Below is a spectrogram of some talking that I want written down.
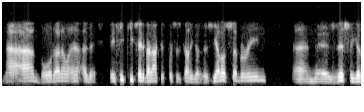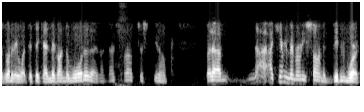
Nah, I'm bored. I don't. Uh, uh, he keeps saying about Octopus's Garden. He goes, "There's Yellow Submarine, and there's this." He goes, "What do they want? They think I live underwater?" That's well, just you know. But um, I can't remember any song that didn't work.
